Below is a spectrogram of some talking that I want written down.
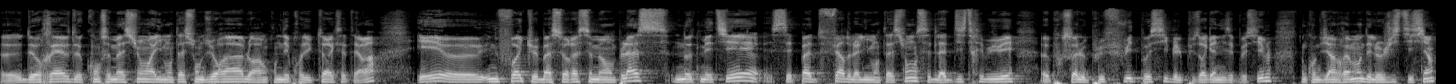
de rêve de consommation, alimentation durable, rencontre des producteurs, etc. Et une fois que bah, ce rêve se met en place, notre métier, c'est pas de faire de l'alimentation, c'est de la distribuer pour que ce soit le plus fluide possible et le plus organisé possible. Donc on devient vraiment des logisticiens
